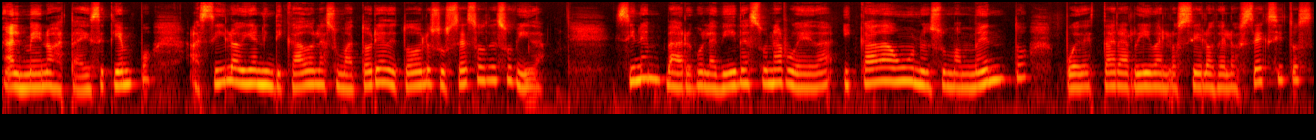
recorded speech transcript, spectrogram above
Al menos hasta ese tiempo así lo habían indicado la sumatoria de todos los sucesos de su vida. Sin embargo, la vida es una rueda y cada uno en su momento puede estar arriba en los cielos de los éxitos,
